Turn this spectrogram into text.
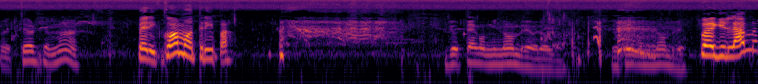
meterse más. Pero ¿y cómo tripa? Yo tengo mi nombre, bro. Yo tengo mi nombre. Juan y Lama.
